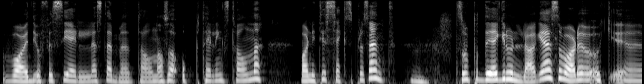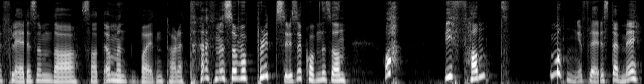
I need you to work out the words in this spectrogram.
var jo de offisielle stemmetallene, altså opptellingstallene, var 96% så på det grunnlaget så var det jo eh, flere som da sa at ja, men Biden tar dette. Men så var plutselig så kom det sånn Å, vi fant mange flere stemmer.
